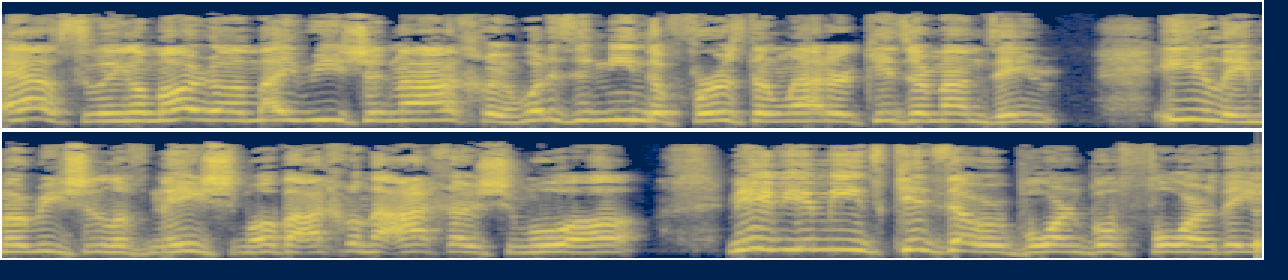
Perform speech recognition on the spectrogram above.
Ask the Gemara, my Rishon Ma'acharoin, what does it mean the first and latter kids are Mamzer? Maybe it means kids that were born before they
